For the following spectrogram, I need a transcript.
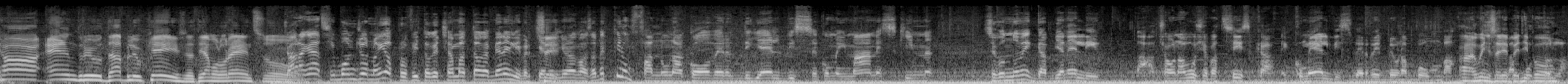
Hard, Andrew WK. Salutiamo Lorenzo. Ciao ragazzi, buongiorno. Io approfitto che c'è Matteo Gabbianelli per chiedergli Sì. una cosa. Perché non fanno una cover di Elvis come i Maneskin? Secondo me Gabbianelli ha una voce pazzesca e come Elvis verrebbe una bomba. Ah, quindi sarebbe tipo là.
